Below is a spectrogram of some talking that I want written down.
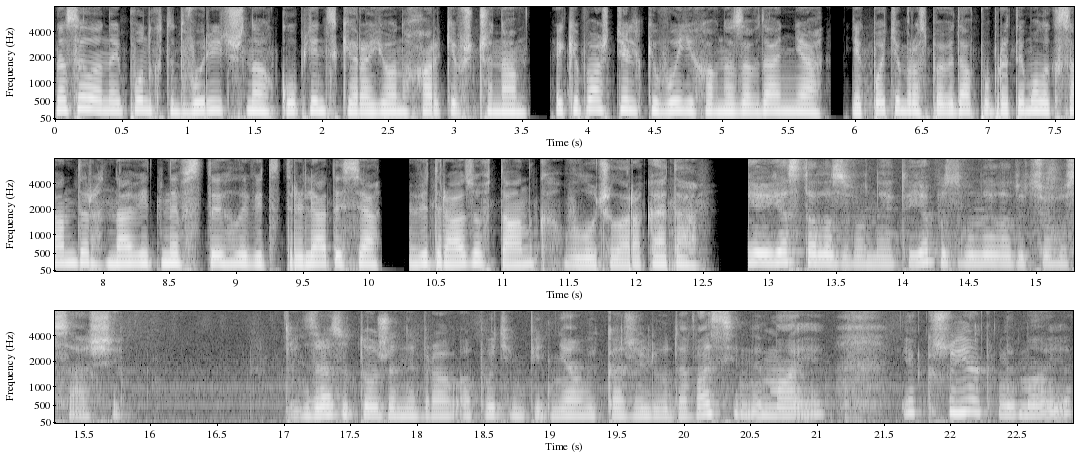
Населений пункт Дворічна, Куп'янський район, Харківщина. Екіпаж тільки виїхав на завдання. Як потім розповідав побратим Олександр, навіть не встигли відстрілятися. Відразу в танк влучила ракета. Я, я стала дзвонити, я позвонила до цього Саші. Він зразу теж не брав, а потім підняв і каже, Люда, Васі немає. Я кажу, як немає?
